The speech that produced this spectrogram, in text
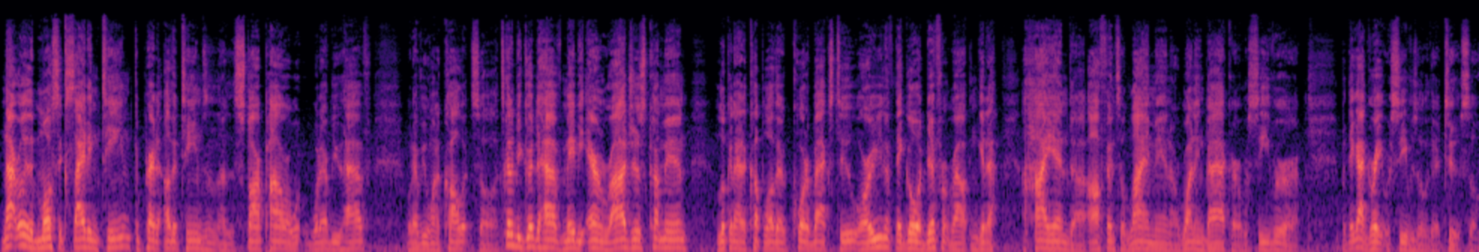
not really the most exciting team compared to other teams and uh, star power, whatever you have, whatever you want to call it. So it's going to be good to have maybe Aaron Rodgers come in, looking at a couple other quarterbacks too, or even if they go a different route and get a, a high end uh, offensive lineman or running back or receiver, or, but they got great receivers over there too. So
